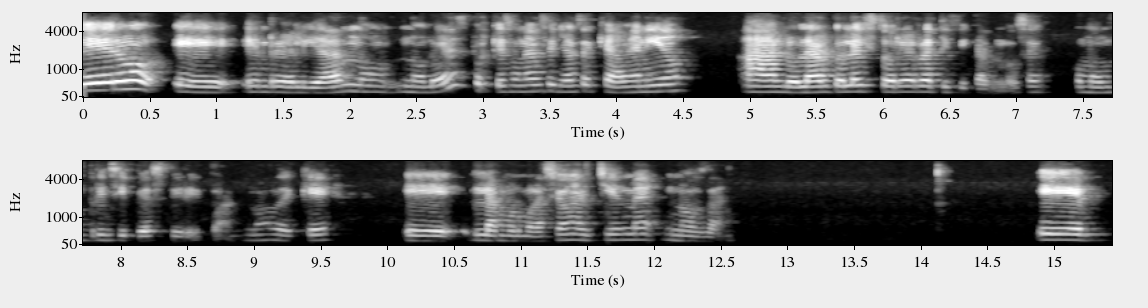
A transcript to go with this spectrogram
pero eh, en realidad no, no lo es, porque es una enseñanza que ha venido a lo largo de la historia ratificándose como un principio espiritual, ¿no? De que eh, la murmuración, el chisme nos da. Eh,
